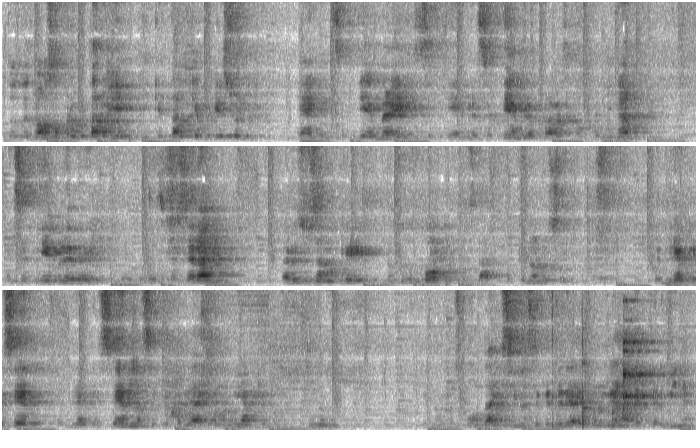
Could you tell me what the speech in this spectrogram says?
Entonces les vamos a preguntar, oye, ¿y qué tal que empiezo en, septiembre y septiembre, septiembre, otra vez para terminar en septiembre del tercer año? Pero eso es algo que no se lo puedo contestar porque no lo sé. Tendría que ser, tendría que ser la Secretaría de Economía que nos, que nos, responda. Y si la Secretaría de Economía determina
